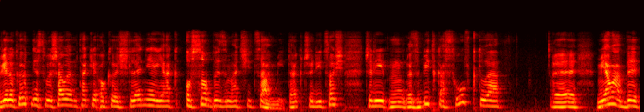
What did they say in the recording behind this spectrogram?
wielokrotnie słyszałem takie określenie jak osoby z macicami, tak? czyli coś, czyli mm, zbitka słów, która e, miałaby,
